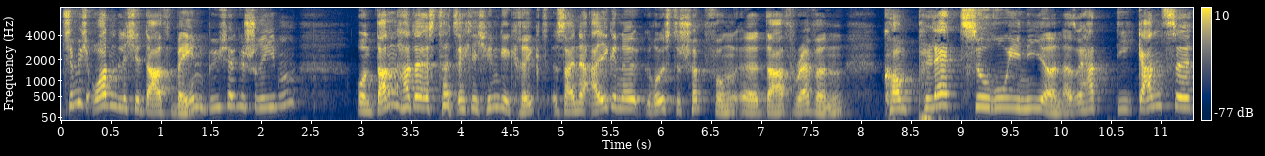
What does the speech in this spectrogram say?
ziemlich ordentliche Darth Bane Bücher geschrieben und dann hat er es tatsächlich hingekriegt, seine eigene größte Schöpfung, äh, Darth Revan, komplett zu ruinieren. Also er hat die ganze,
